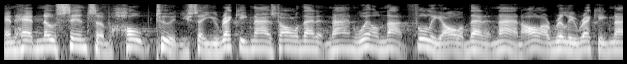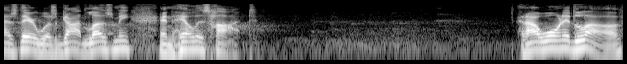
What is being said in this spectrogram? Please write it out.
and had no sense of hope to it. You say you recognized all of that at nine? Well, not fully all of that at nine. All I really recognized there was God loves me and hell is hot. And I wanted love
